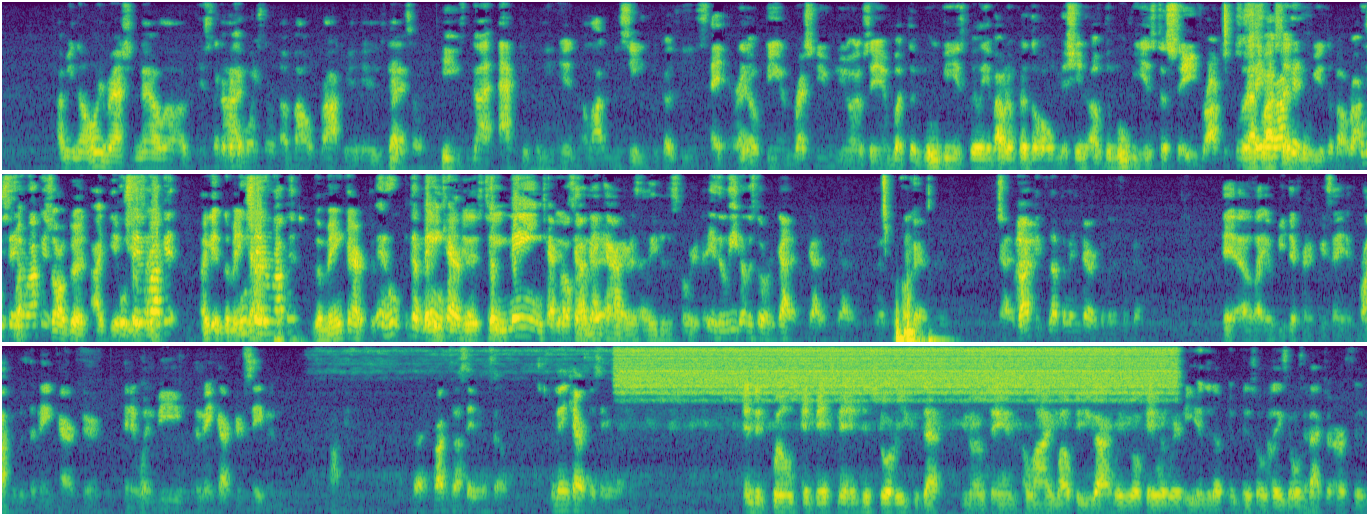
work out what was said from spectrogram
I mean, the only rationale of it's like not and Morty story. about Rocket is that so he's not actively in a lot of the scenes because he's Hey, you know being rescued. You know what I'm saying? But the movie is clearly about him because the whole mission of the movie is to save Rocket. So Who's that's why I said the movie is about Rocket. who's saving But Rocket? It's all good. I get Who's saving. Rocket? Again, the main Who's character. saving Rocket? The main character. And who? The main character. The main character. Yeah, okay, so the main it. character is the lead of the story. Is the lead of the story. Got it. Got it. Got it. Okay. Got it. Rocket's not the main character, but it's okay. Yeah, I was like, it would be different if we say if Rocket was the main character, and it wouldn't be the main character saving Rocket. Right. Rocket's not saving himself. The main character is saving himself. And then Quill's advancement in his story, does that, you know what I'm saying, align well to you guys? Were you okay with where he ended up in his whole thing, going back to Earth and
